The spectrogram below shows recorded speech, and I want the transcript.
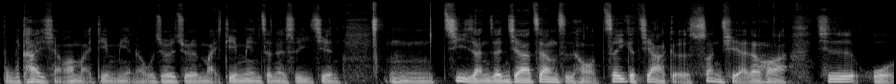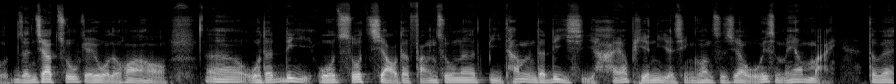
不太想要买店面了，我就会觉得买店面真的是一件，嗯，既然人家这样子哈，这个价格算起来的话，其实我人家租给我的话哈，呃，我的利我所缴的房租呢，比他们的利息还要便宜的情况之下，我为什么要买？对不对？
